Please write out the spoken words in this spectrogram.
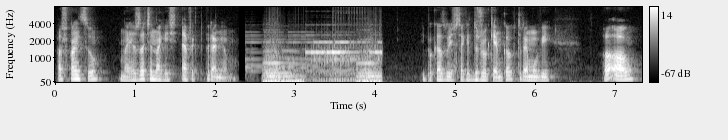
aż w końcu najeżdżacie na jakiś efekt premium. Pokazuje się takie duże okienko, które mówi o o,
